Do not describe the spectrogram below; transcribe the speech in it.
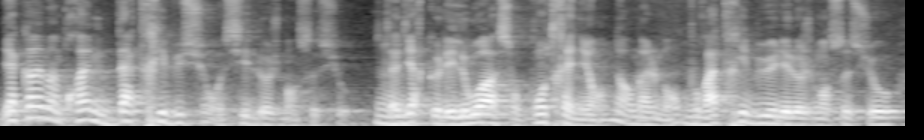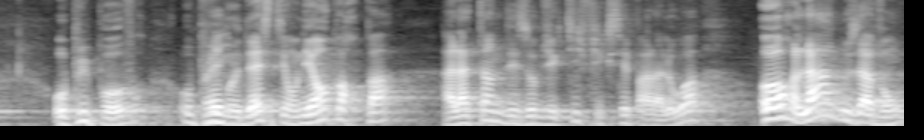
il y a quand même un problème d'attribution aussi de logements sociaux. Mmh. C'est-à-dire que les lois sont contraignantes, normalement, pour mmh. attribuer les logements sociaux aux plus pauvres, aux plus modestes, et on n'est encore pas à l'atteinte des objectifs fixés par la loi. Or, là, nous avons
